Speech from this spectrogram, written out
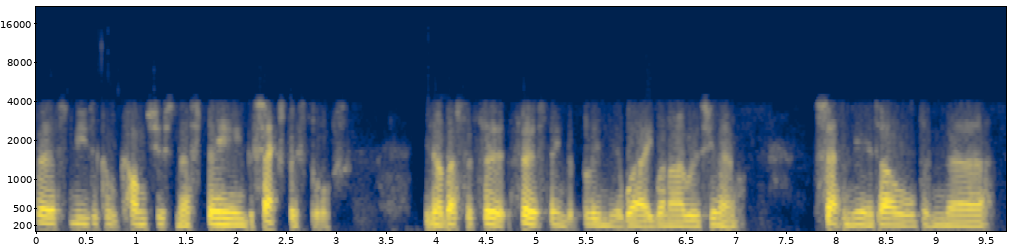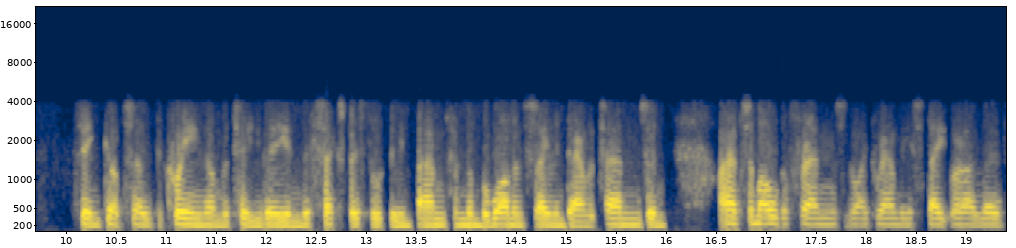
first musical consciousness being the Sex Pistols. You know, that's the first thing that blew me away when I was, you know, seven years old and uh, seeing God Save the Queen on the TV and the Sex Pistols being banned from number one and sailing down the Thames. And I had some older friends like around the estate where I lived.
